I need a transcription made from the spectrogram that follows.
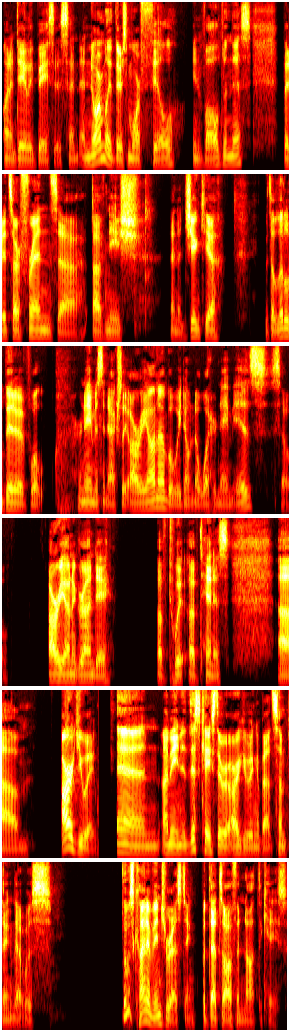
on a daily basis. And and normally there's more Phil involved in this, but it's our friends uh Avnish and Ajinkya with a little bit of well, her name isn't actually Ariana, but we don't know what her name is. So Ariana Grande of twi- of tennis um arguing. And I mean, in this case they were arguing about something that was that was kind of interesting, but that's often not the case.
